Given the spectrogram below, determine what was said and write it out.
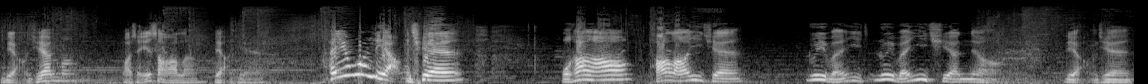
两千吗？把谁杀了？两千？哎呦我两千！我看看啊，螳螂一千，瑞文一瑞文一千呢，两千，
